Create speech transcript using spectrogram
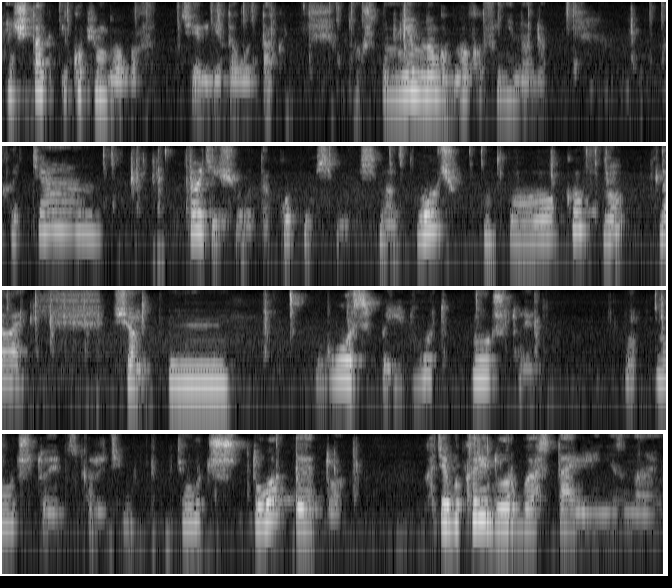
Значит, так и купим блоков. Все где-то вот так. Потому что мне много блоков и не надо. Хотя... Давайте еще вот так купим 17 блоков. Ну, давай. Все. Господи, ну вот, ну вот что это? Ну, ну вот что это, скажите мне. Ну вот что это? Хотя бы коридор бы оставили, не знаю.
